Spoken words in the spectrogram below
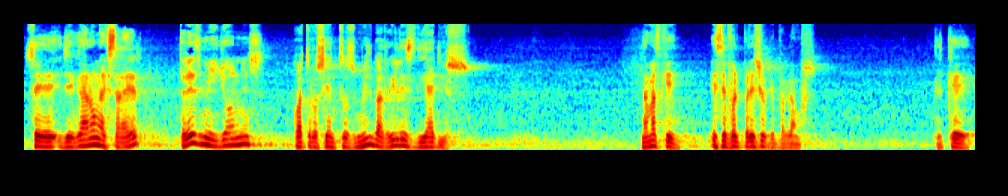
se llegaron a extraer tres millones cuatrocientos mil barriles diarios. Nada más que ese fue el precio que pagamos. El que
